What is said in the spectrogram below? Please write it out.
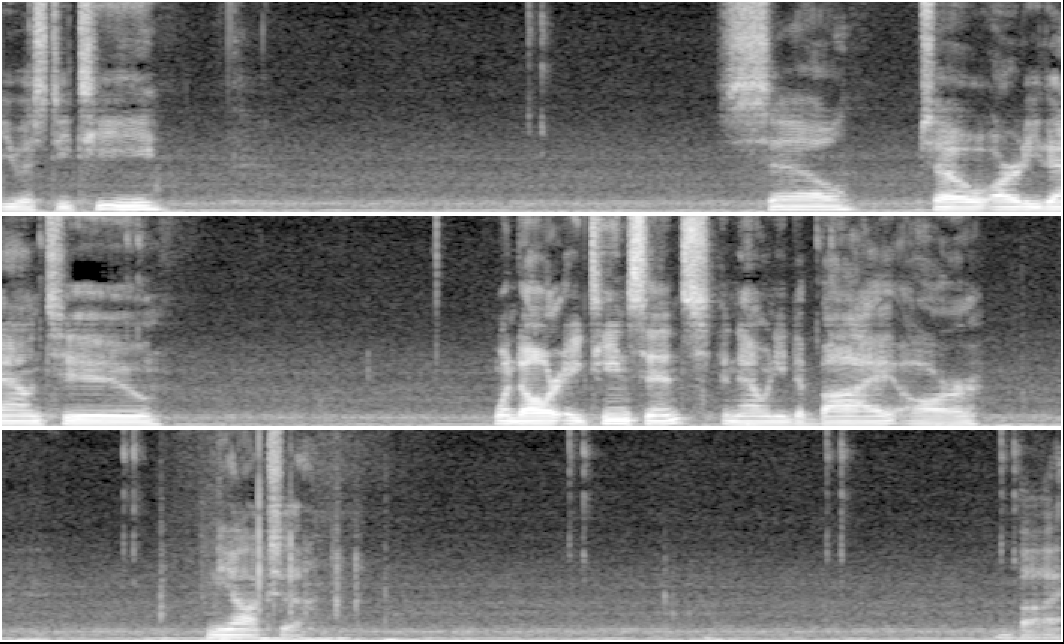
USDT, sell. So already down to $1.18. And now we need to buy our Neoxa. Buy.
